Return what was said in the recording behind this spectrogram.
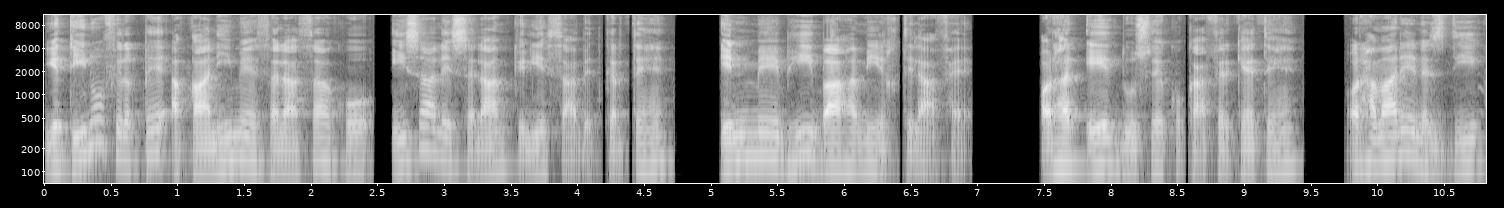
یہ تینوں فرقے اقانیم ثلاثہ کو عیسیٰ علیہ السلام کے لیے ثابت کرتے ہیں۔ ان میں بھی باہمی اختلاف ہے۔ اور ہر ایک دوسرے کو کافر کہتے ہیں۔ اور ہمارے نزدیک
